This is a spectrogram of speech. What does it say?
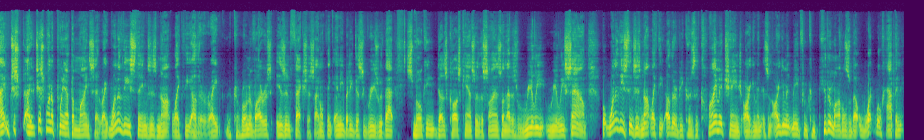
I just I just want to point out the mindset, right? One of these things is not like the other, right? The coronavirus is infectious. I don't think anybody disagrees with that. Smoking does cause cancer. The science on that is really, really sound. But one of these things is not like the other because the climate change argument is an argument made from computer models about what will happen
